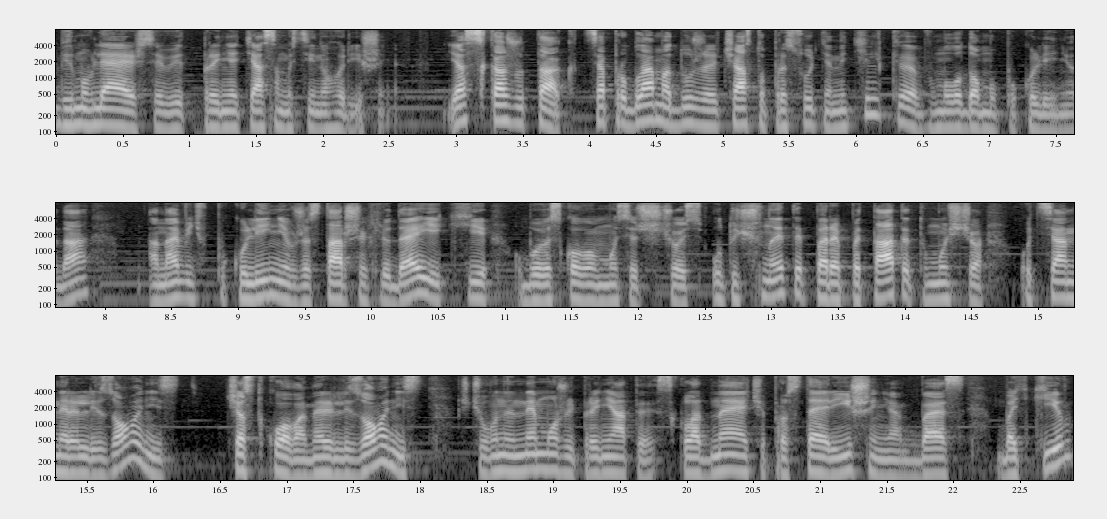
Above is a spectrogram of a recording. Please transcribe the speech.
відмовляєшся від прийняття самостійного рішення. Я скажу так, ця проблема дуже часто присутня не тільки в молодому поколінні, да, а навіть в поколінні вже старших людей, які обов'язково мусять щось уточнити, перепитати, тому що оця нереалізованість, часткова нереалізованість, що вони не можуть прийняти складне чи просте рішення без батьків.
